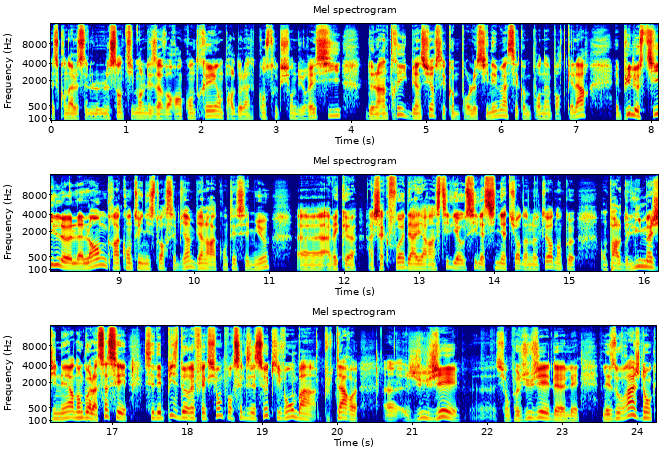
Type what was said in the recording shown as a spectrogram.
Est-ce qu'on a le, sentiment de les avoir rencontrés? On parle de la construction du récit, de l'intrigue, bien sûr. C'est comme pour le cinéma, c'est comme pour n'importe quel art. Et puis le style, la langue, raconter une histoire, c'est bien. Bien la raconter, c'est mieux. avec à chaque fois derrière un style, il y a aussi la signature d'un auteur. Donc, euh, on parle de l'imaginaire. Donc voilà, ça, c'est des pistes de réflexion pour celles et ceux qui vont ben, plus tard euh, euh, juger, si on peut juger les, les, ouvrages. Donc,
